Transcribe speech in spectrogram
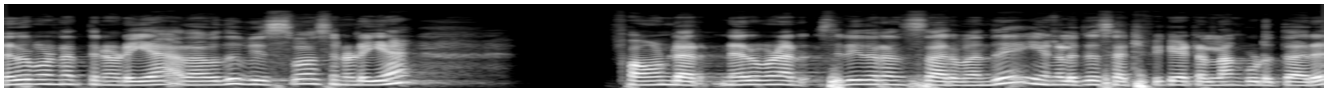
நிறுவனத்தினுடைய அதாவது விஸ்வாசனுடைய ஃபவுண்டர் நிறுவனர் ஸ்ரீதரன் சார் வந்து எங்களுக்கு சர்டிஃபிகேட் எல்லாம் கொடுத்தாரு.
